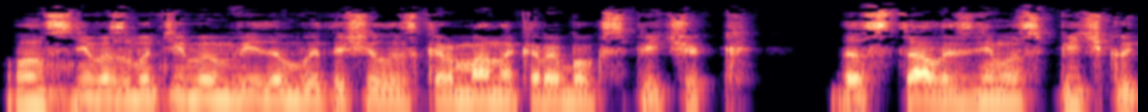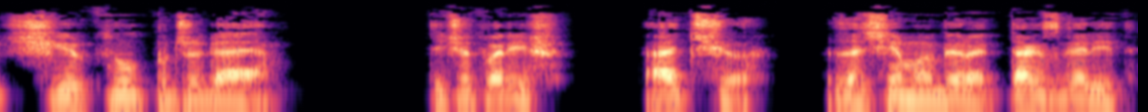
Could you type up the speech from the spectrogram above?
Он с невозмутимым видом вытащил из кармана коробок спичек, достал из него спичку, чиркнул, поджигая. — Ты что творишь? — А чё? Зачем убирать? Так сгорит.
